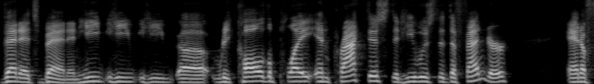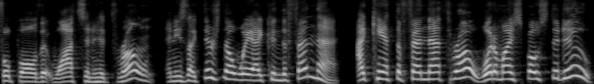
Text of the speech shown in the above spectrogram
than it's been. And he he he uh, recalled the play in practice that he was the defender and a football that Watson had thrown. And he's like, "There's no way I can defend that. I can't defend that throw. What am I supposed to do?"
